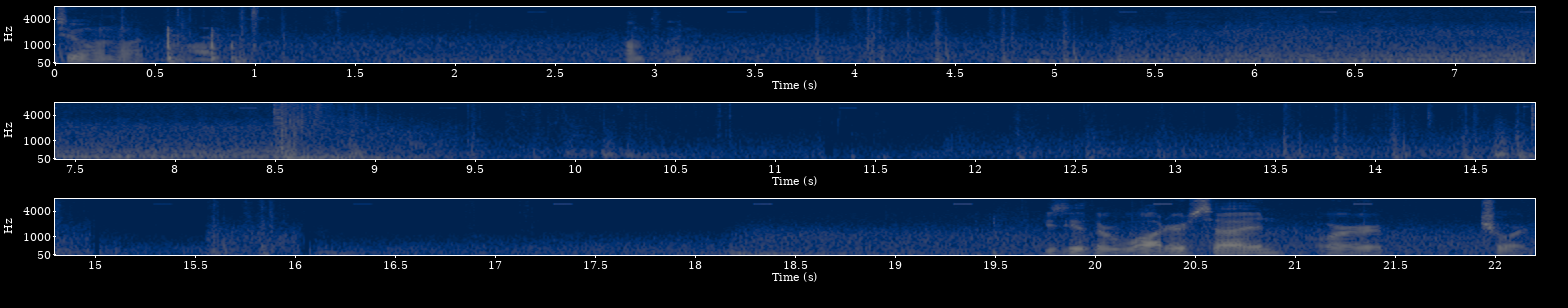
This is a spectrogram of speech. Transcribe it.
Two on one. On planet. He's either water side or short.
